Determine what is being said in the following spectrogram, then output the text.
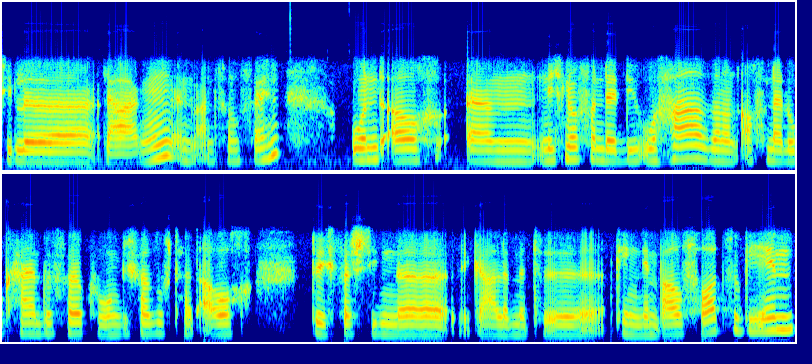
viele Lagen, in Anführungszeichen. Und auch ähm, nicht nur von der DUH, sondern auch von der lokalen Bevölkerung. Die versucht halt auch durch verschiedene legale Mittel gegen den Bau vorzugehen.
